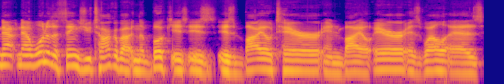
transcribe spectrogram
Now, now, one of the things you talk about in the book is is is bioterror and bioerror, as well as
